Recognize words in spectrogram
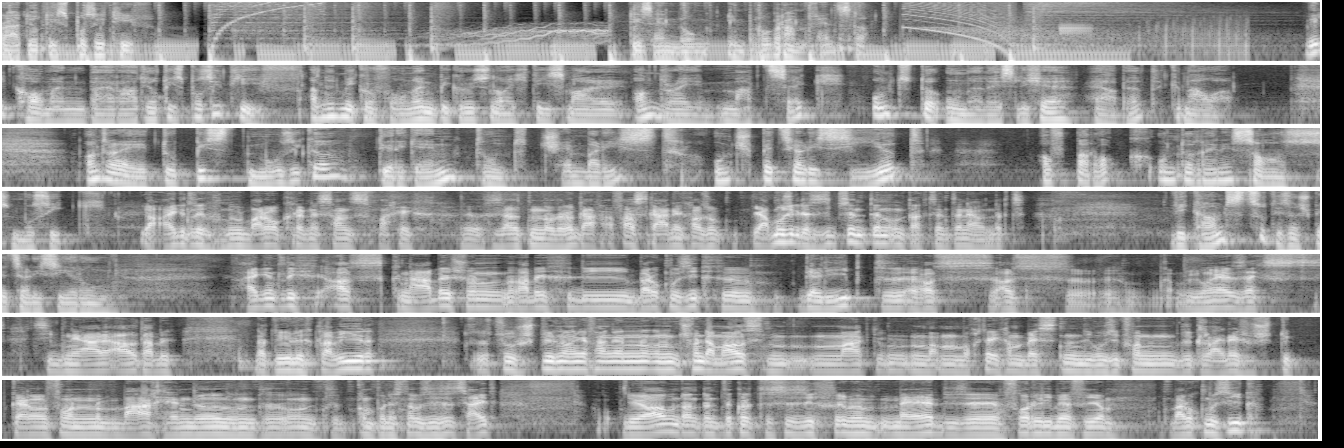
Radiodispositiv. Die Sendung im Programmfenster. Willkommen bei Radiodispositiv. An den Mikrofonen begrüßen euch diesmal Andrei Matzek und der unerlässliche Herbert Gnauer. Andrei, du bist Musiker, Dirigent und Cembalist und spezialisiert auf Barock- und Renaissance-Musik. Ja, eigentlich nur Barock, Renaissance mache ich äh, selten oder gar, fast gar nicht. Also ja, Musik des 17. und 18. Jahrhunderts. Wie kam es zu dieser Spezialisierung? Eigentlich als Knabe schon habe ich die Barockmusik äh, geliebt. Als, als äh, Junge, sechs, sieben Jahre alt, habe ich natürlich Klavier zu spielen angefangen und schon damals mag, mochte ich am besten die Musik von die kleinen Stücke von Bach, Händel und, und Komponisten aus dieser Zeit. Ja, und dann entwickelte sich immer mehr diese Vorliebe für Barockmusik.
